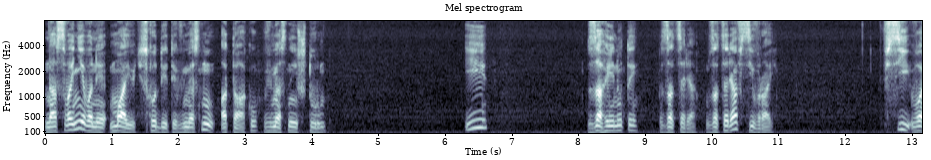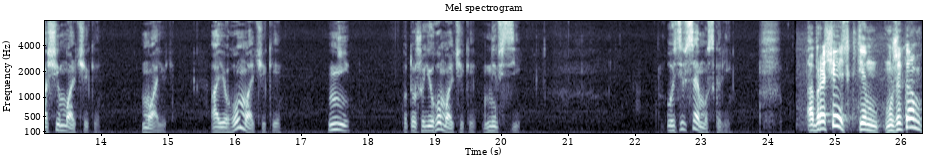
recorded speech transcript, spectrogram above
На свайні вони мають сходити в м'ясну атаку, в м'ясний штурм і загинути за царя. За царя всі в рай. Всі ваші мальчики мають, а його мальчики ні. Тому що його мальчики не всі. Ось і все москалі. обращаюсь к тем мужикам,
